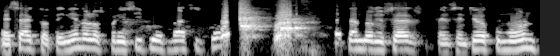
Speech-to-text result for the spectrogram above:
Exacto, teniendo los principios básicos, tratando de usar el sentido común,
